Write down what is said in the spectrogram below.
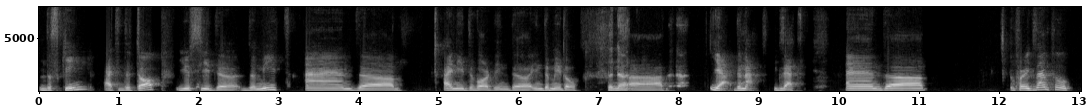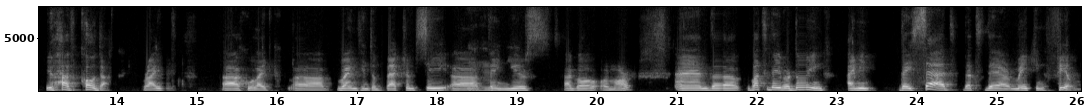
the skin at the top, you see the the meat, and uh, I need the word in the in the middle. The nut. Uh, the nut. Yeah, the nut exactly. And uh, for example, you have Kodak, right? uh, who like uh, went into bankruptcy uh, mm-hmm. 10 years ago or more. And uh, what they were doing, I mean, they said that they are making film,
